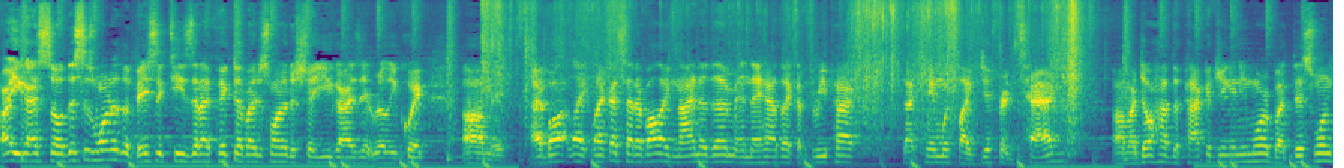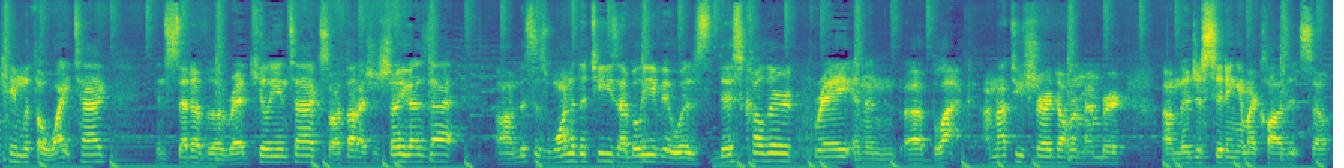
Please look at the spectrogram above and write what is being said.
Alright you guys, so this is one of the basic tees that I picked up. I just wanted to show you guys it really quick. Um, it, I bought like, like I said, I bought like nine of them and they had like a three pack that came with like different tags. Um, I don't have the packaging anymore, but this one came with a white tag instead of the red Killion tag. So I thought I should show you guys that. Um, this is one of the tees. I believe it was this color, gray, and then uh, black. I'm not too sure, I don't remember. Um, they're just sitting in my closet, so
